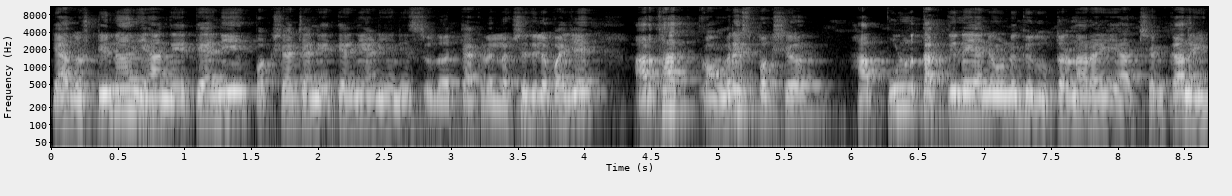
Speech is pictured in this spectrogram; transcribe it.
त्या दृष्टीनं या नेत्यांनी पक्षाच्या नेत्यांनी आणि यांनी सुद्धा त्याकडे लक्ष दिलं पाहिजे. अर्थात काँग्रेस पक्ष हा पूर्ण ताकदीनं या निवडणुकीत उतरणार आहे यात शंका नाही.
